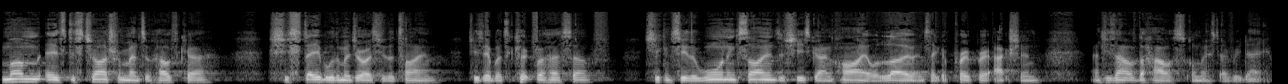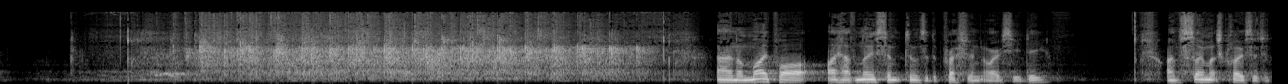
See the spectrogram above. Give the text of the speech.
Mum is discharged from mental health care. She's stable the majority of the time. She's able to cook for herself. She can see the warning signs if she's going high or low and take appropriate action. And she's out of the house almost every day. And on my part, I have no symptoms of depression or OCD. I'm so much closer to,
